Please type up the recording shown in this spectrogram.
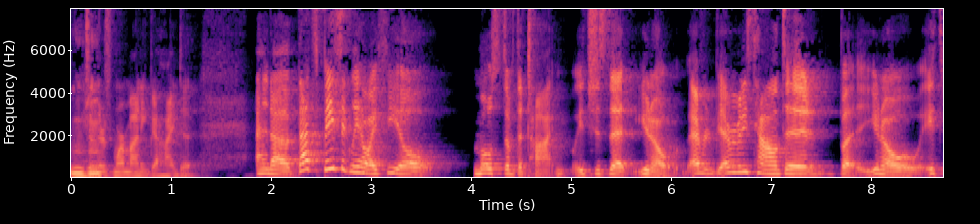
Mhm. and there's more money behind it. And uh, that's basically how I feel most of the time, which is that, you know, every, everybody's talented, but, you know, it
